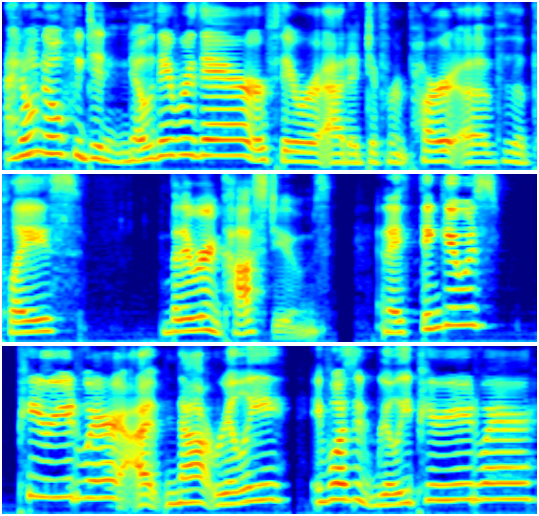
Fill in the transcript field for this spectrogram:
I don't know if we didn't know they were there or if they were at a different part of the place, but they were in costumes, and I think it was period wear. I not really. It wasn't really period wear.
